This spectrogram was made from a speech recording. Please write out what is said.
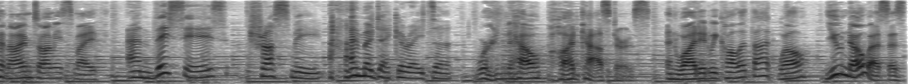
And I'm Tommy Smythe. and this is Trust Me, I'm a Decorator. We're now podcasters. And why did we call it that? Well, you know us as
